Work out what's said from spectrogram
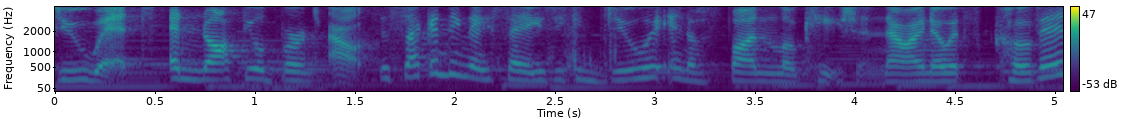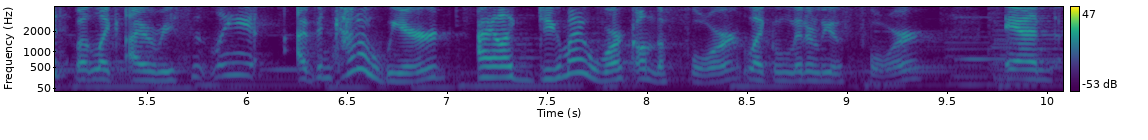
do it and not feel burnt out. The second thing they say is you can do it in a fun location. Now I know it's COVID, but like I recently, I've been kind of weird. I like do my work on the floor, like literally the floor and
